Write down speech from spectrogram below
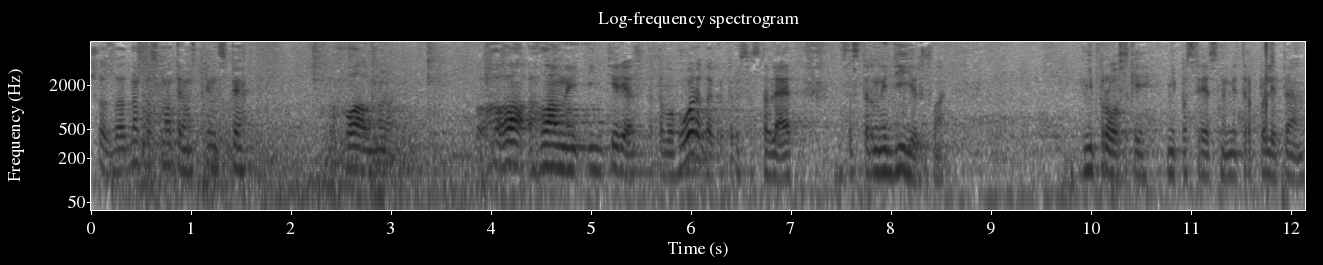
Что, заодно посмотрим, в принципе, главную, гла- главный интерес этого города, который составляет со стороны Дигерсла. Днепровский непосредственно метрополитен.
